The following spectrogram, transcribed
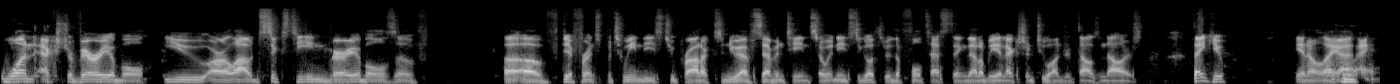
one extra variable. You are allowed 16 variables of uh, of difference between these two products, and you have 17, so it needs to go through the full testing. That'll be an extra two hundred thousand dollars. Thank you. You know, like I,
